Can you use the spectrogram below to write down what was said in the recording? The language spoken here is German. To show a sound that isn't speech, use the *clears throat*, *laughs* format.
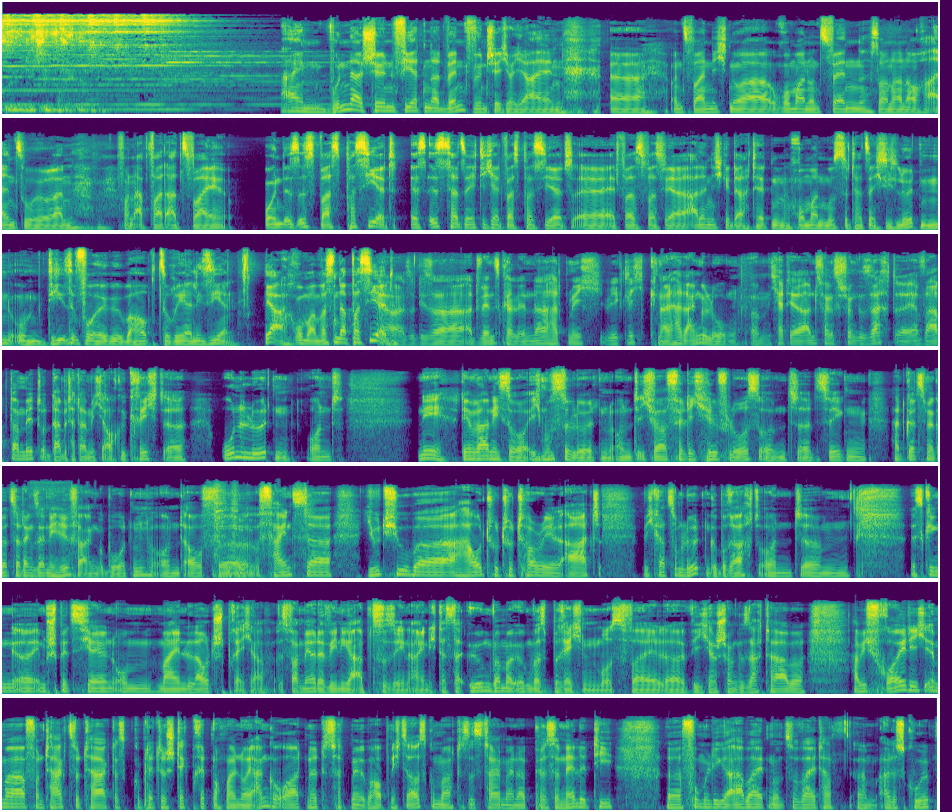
fröhliche Weihnachten. Einen wunderschönen vierten Advent wünsche ich euch allen. Äh, und zwar nicht nur Roman und Sven, sondern auch allen Zuhörern von Abfahrt A2. Und es ist was passiert. Es ist tatsächlich etwas passiert. Äh, etwas, was wir alle nicht gedacht hätten. Roman musste tatsächlich löten, um diese Folge überhaupt zu realisieren. Ja, Roman, was ist denn da passiert? Ja, also dieser Adventskalender hat mich wirklich knallhart angelogen. Ähm, ich hatte ja anfangs schon gesagt, äh, er warb damit und damit hat er mich auch gekriegt, äh, ohne Löten. Und Nee, dem war nicht so. Ich musste löten und ich war völlig hilflos und äh, deswegen hat Götz mir Gott sei Dank seine Hilfe angeboten und auf äh, *laughs* feinster YouTuber How-to-Tutorial Art mich gerade zum Löten gebracht und ähm, es ging äh, im Speziellen um meinen Lautsprecher. Es war mehr oder weniger abzusehen eigentlich, dass da irgendwann mal irgendwas brechen muss, weil, äh, wie ich ja schon gesagt habe, habe ich freudig immer von Tag zu Tag das komplette Steckbrett nochmal neu angeordnet. Das hat mir überhaupt nichts ausgemacht. Das ist Teil meiner Personality, äh, fummelige Arbeiten und so weiter. Ähm, alles cool.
